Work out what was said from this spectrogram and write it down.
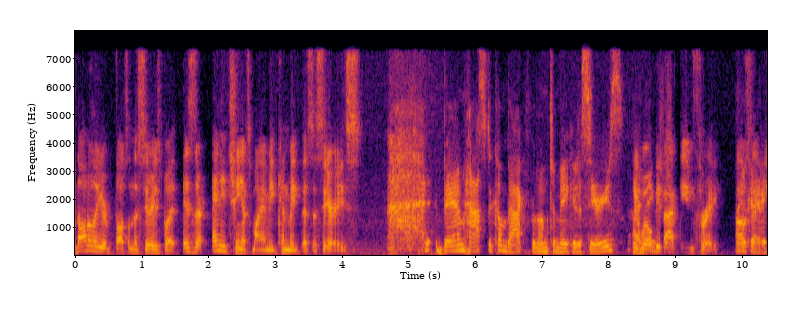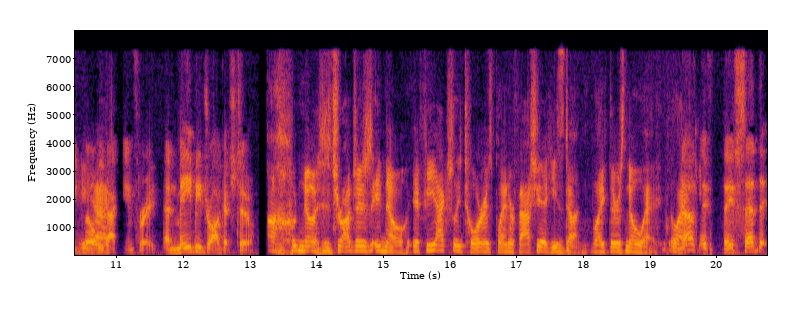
not only your thoughts on the series, but is there any chance Miami can make this a series? Bam has to come back for them to make it a series. He I will be back game three. They okay, will yeah. be back game three, and maybe Dragic too. Oh no, Dragic, no. If he actually tore his plantar fascia, he's done. Like, there's no way. Like, no, they've, they've said that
